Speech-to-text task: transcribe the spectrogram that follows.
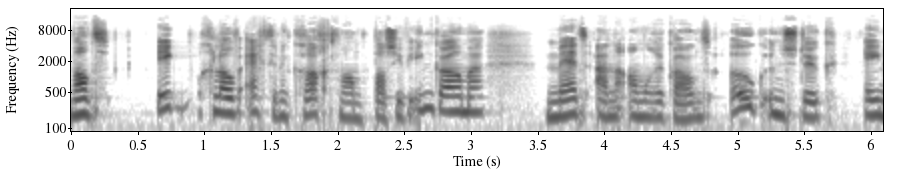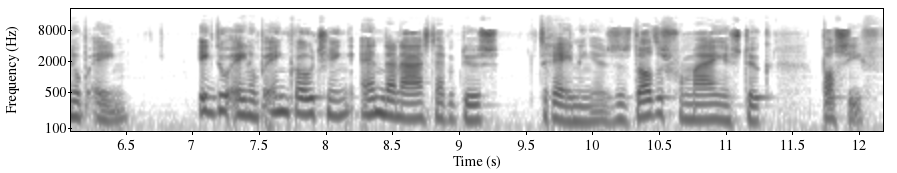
Want ik geloof echt in de kracht van passief inkomen. Met aan de andere kant ook een stuk één op één. Ik doe één op één coaching en daarnaast heb ik dus trainingen. Dus dat is voor mij een stuk passief.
